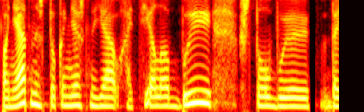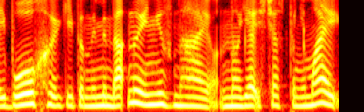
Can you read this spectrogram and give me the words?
Понятно, что, конечно, я хотела бы, чтобы, дай бог, какие-то номинации, ну, я не знаю, но я сейчас понимаю...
